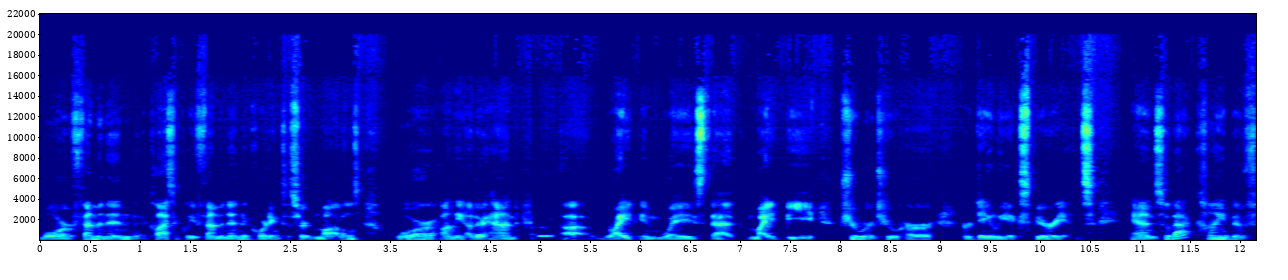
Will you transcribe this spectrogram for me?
more feminine, classically feminine according to certain models, or on the other hand, uh, write in ways that might be truer to her her daily experience. And so that kind of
